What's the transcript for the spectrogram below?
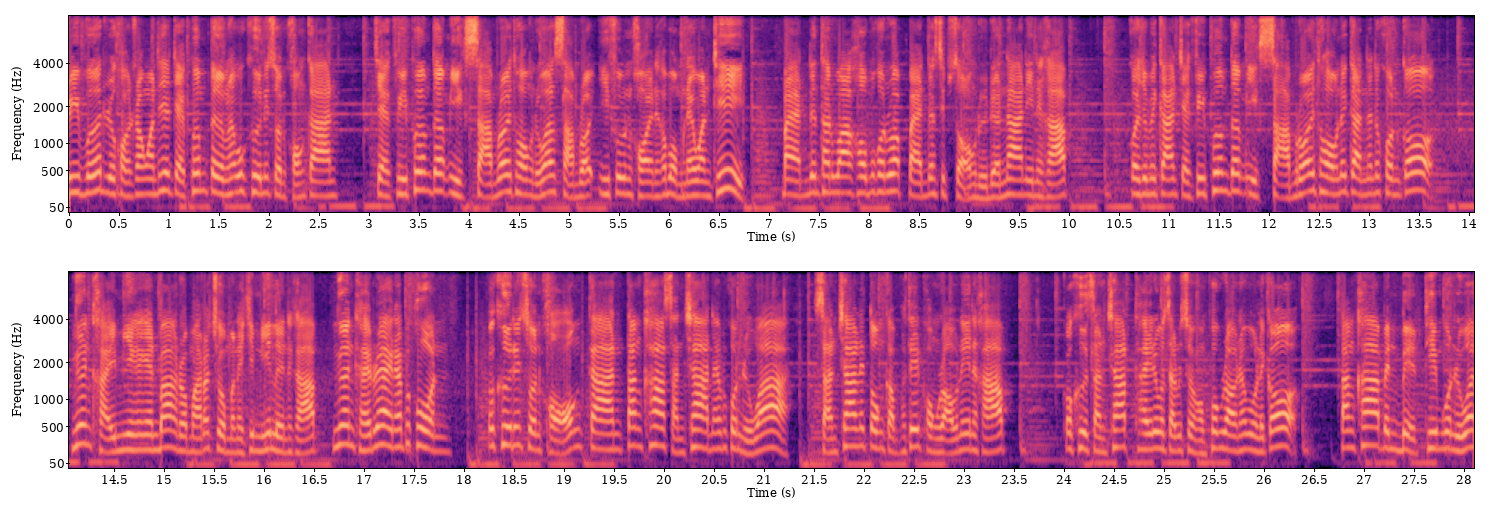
reverse หรือของรางวัลที่จะแจกเพิ่มเติมนะก็คือในส่วนของการแจกฟรีเพิ่มเติมอีก 300 ทองหรือว่า 300 e f u n coin นะครับผมในวันที่ 8 เดือนธันวาคมทุกคนว่า 8 เดือน 12 หรือเดือนหน้านี้นะครับ ก็จะมีการแจกฟรีเพิ่มเติมอีก 300 ทองด้วยกันนะทุกคนก็เงื่อนไขมียังไงกันบ้างเรามารับชมมาในคลิปนี้เลยนะครับเงื่อนไขแรกนะทุกคนก็คือในส่วนของการตั้งค่าสัญชาตินะทุกคนหรือว่าสัญชาติให้ตรงกับประเทศของเราเนี่ยนะครับก็คือสัญชาติไทยด้วยสัญชาติส่วนของพวกเรานะครับผมแล้วก็ตั้งค่าเป็นเบสทีมคนหรือว่า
